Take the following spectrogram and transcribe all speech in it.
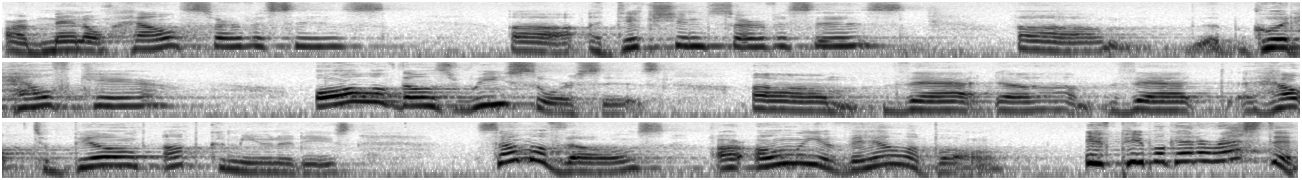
are mental health services, uh, addiction services, um, good health care, all of those resources um, that, uh, that help to build up communities. Some of those are only available if people get arrested.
